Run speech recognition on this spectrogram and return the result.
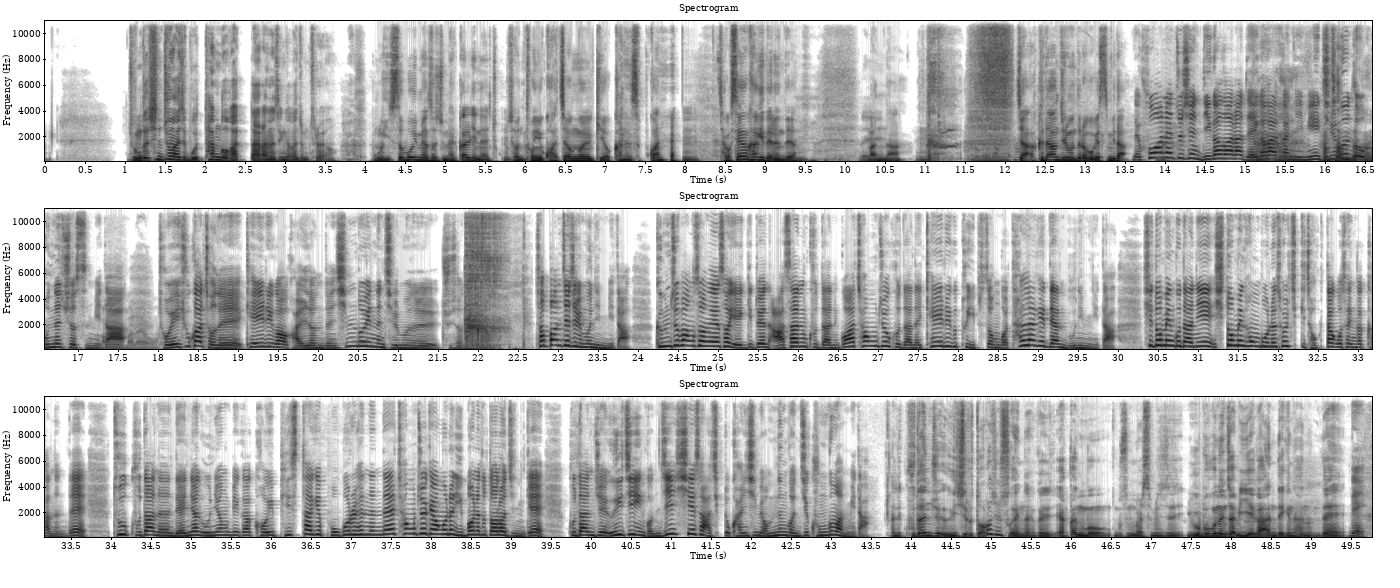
좀 더 신중하지 못한 것 같다라는 생각은 좀 들어요. 뭔가 있어 보이면서 좀 헷갈리네. 전통의 과정을 기억하는 습관? 음. 자꾸 생각하게 되는데요. 네. 맞나? 음. 자, 그 다음 질문 들어보겠습니다. 네 후원해주신 니가 가라 내가 갈까님이 아, 감사합니다. 질문도 보내주셨습니다. 많아요. 저의 휴가 전에 K리그와 관련된 심도 있는 질문을 주셨네요. 첫 번째 질문입니다. 금주 방송에서 얘기된 아산 구단과 청주 구단의 K리그2 입성과 탈락에 대한 문입니다. 시도민 구단이 시도민 홍보는 솔직히 적다고 생각하는데 두 구단은 내년 운영비가 거의 비슷하게 보고를 했는데 청주 경우는 이번에도 떨어진 게 구단주의 의지인 건지 시에서 아직도 관심이 없는 건지 궁금합니다. 아니 구단주의 의지로 떨어질 수가 있나요? 그러니까 약간 뭐 무슨 말씀인지 이 부분은 참 이해가 안 되긴 하는데 네.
